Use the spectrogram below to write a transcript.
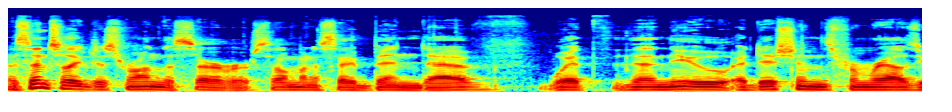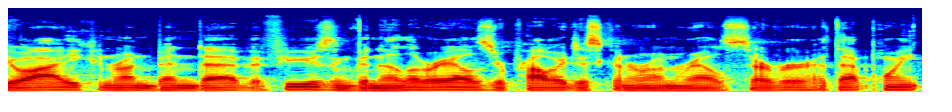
essentially just run the server. So I'm going to say bin dev. With the new additions from Rails UI, you can run bin dev. If you're using vanilla Rails, you're probably just going to run Rails server at that point.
